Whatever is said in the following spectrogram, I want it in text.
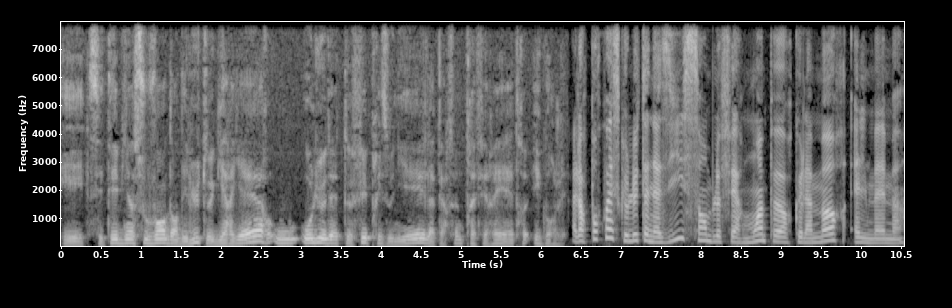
Et c'était bien souvent dans des lutte guerrière où, au lieu d'être fait prisonnier, la personne préférait être égorgée. Alors pourquoi est-ce que l'euthanasie semble faire moins peur que la mort elle-même?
